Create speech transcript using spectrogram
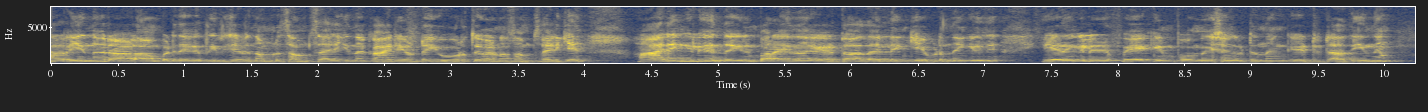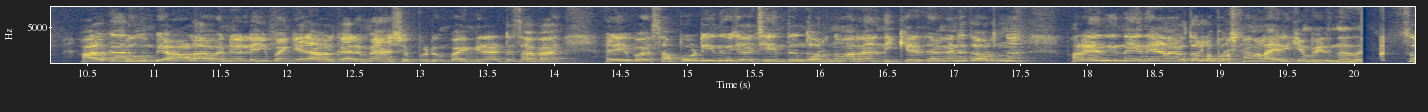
അറിയുന്ന ഒരാളാകുമ്പോഴത്തേക്ക് തിരിച്ചെടുത്ത് നമ്മൾ സംസാരിക്കുന്ന കാര്യമുണ്ടെങ്കിൽ ഓർത്ത് വേണം സംസാരിക്കാൻ. ആരെങ്കിലും എന്തെങ്കിലും പറയുന്നത് കേട്ടോ. അതല്ലെങ്കിൽ എവിടെന്നെങ്കിലും ഏതെങ്കിലും ഒരു ഫേക്ക് ഇൻഫോർമേഷൻ കിട്ടുന്നതെന്ന് കേട്ടിട്ട് അതിൽ നിന്നും ആൾക്കാർ മുമ്പിൽ ആളാവാനോ അല്ലെങ്കിൽ ഭയങ്കര ആൾക്കാർ മാഷപ്പെടും ഭയങ്കരമായിട്ട് സഹായ അല്ലെങ്കിൽ സപ്പോർട്ട് ചെയ്യുന്നു വിചാരിച്ച് എന്തും തുറന്ന് പറയാൻ നിൽക്കരുത് അങ്ങനെ തുറന്ന് പറയാൻ നിന്നാൽ ഇതിനകത്തുള്ള പ്രശ്നങ്ങളായിരിക്കും വരുന്നത്. സോ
